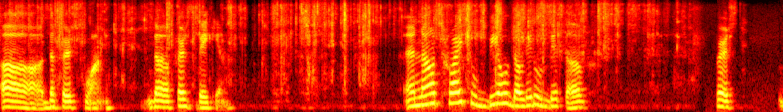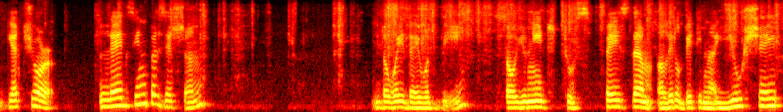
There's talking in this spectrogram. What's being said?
uh, the first one, the first bacon. And now try to build a little bit of, first, get your legs in position the way they would be. So you need to space them a little bit in a U shape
